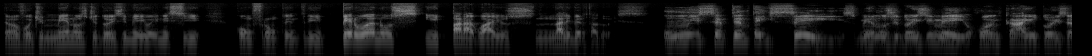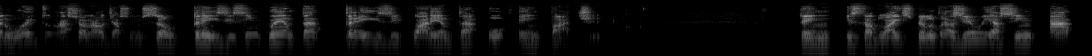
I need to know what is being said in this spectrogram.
Então eu vou de menos de 2,5 aí nesse confronto entre peruanos e paraguaios na Libertadores. 1,76, menos de 2,5. Juan Caio 2,08, Nacional de Assunção 3,50, 3,40 o empate. Tem estaduais pelo Brasil e assim a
